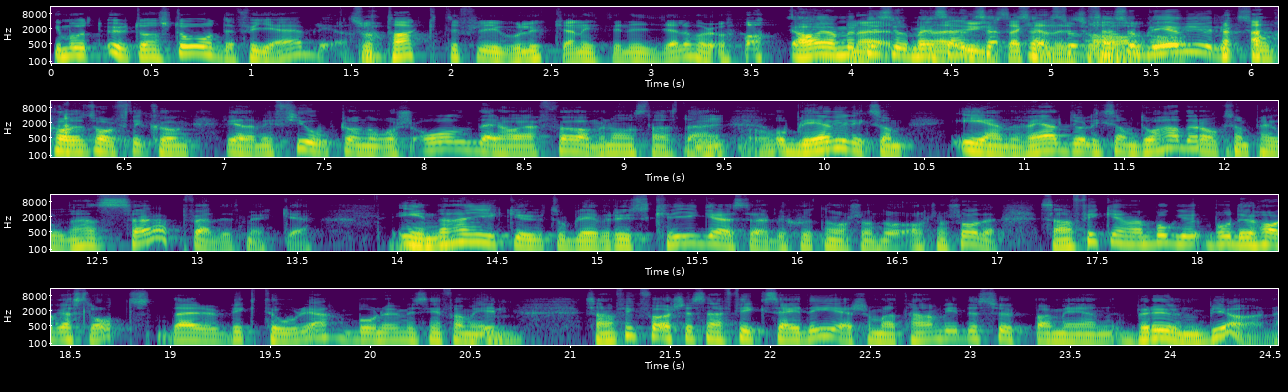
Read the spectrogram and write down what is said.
emot utomstående förjävliga. så tack till flygolyckan 99 eller vad det var. Ja, ja men När- precis. Men när sen, sen, sen, så, sen så blev ju liksom Karl XII kung redan vid 14 års ålder, har jag för mig, någonstans där. Och blev ju liksom enväldig och liksom, då hade han också en period där han söp väldigt mycket. Innan han gick ut och blev rysskrigare så där vid 17-18 års ålder. Så han fick, han bodde- bodde i Haga slott, där Victoria bor nu med sin familj. Så han fick för sig här fixa idéer som att han ville supa med en brunbjörn.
